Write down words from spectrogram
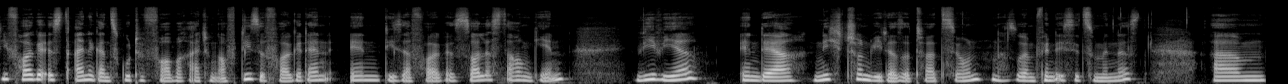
die Folge ist eine ganz gute Vorbereitung auf diese Folge, denn in dieser Folge soll es darum gehen, wie wir in der nicht schon wieder Situation, so empfinde ich sie zumindest, ähm,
